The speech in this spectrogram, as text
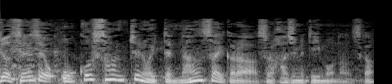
じゃあ先生、お子さんっていうのは一体何歳からそれ始めていいものなんですか？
